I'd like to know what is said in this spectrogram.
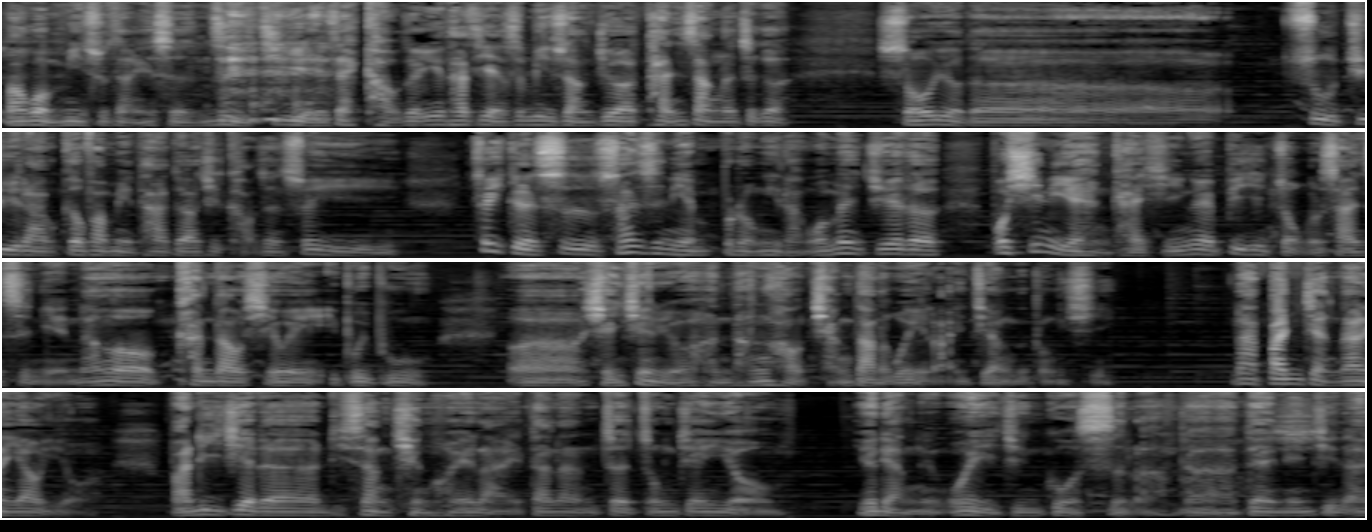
包括我们秘书长也是，日记也在考虑，因为他既然是秘书长，就要摊上了这个所有的数据啦，各方面他都要去考证，所以这个是三十年不容易了。我们觉得，我心里也很开心，因为毕竟走了三十年，然后看到协会一步一步呃显现有很很好强大的未来这样的东西。那颁奖当然要有。把历届的理事长请回来，当然这中间有有两位已经过世了，啊，对，年纪大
